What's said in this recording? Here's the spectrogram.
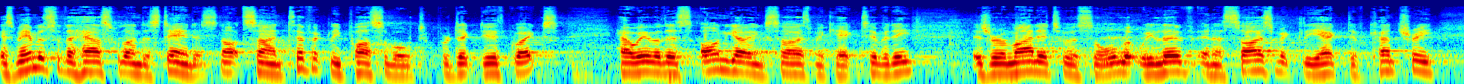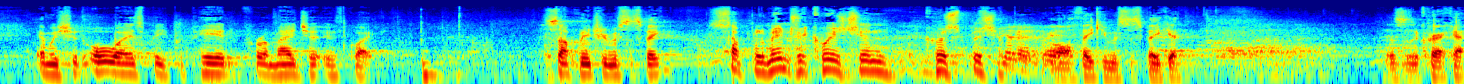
As members of the House will understand, it's not scientifically possible to predict earthquakes. However, this ongoing seismic activity is a reminder to us all that we live in a seismically active country and we should always be prepared for a major earthquake. Supplementary, Mr. Speaker. Supplementary question, Chris Bishop. Oh, thank you, Mr. Speaker. This is a cracker.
